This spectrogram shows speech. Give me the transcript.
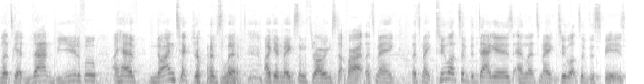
Let's get that beautiful. I have nine tech drives left. I can make some throwing stuff. All right, let's make let's make two lots of the daggers and let's make two lots of the spears.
